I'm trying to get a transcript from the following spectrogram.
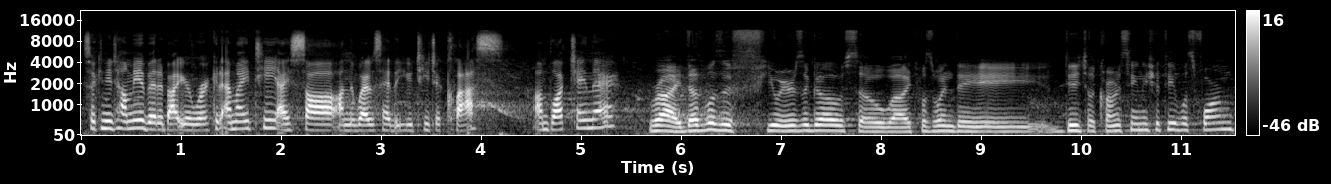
So can you tell me a bit about your work at MIT? I saw on the website that you teach a class on blockchain there. Right, that was a few years ago. So uh, it was when the Digital Currency Initiative was formed.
